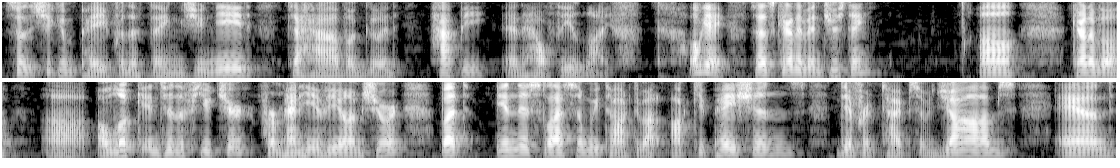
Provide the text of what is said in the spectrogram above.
so that you can pay for the things you need to have a good, happy, and healthy life. Okay, so that's kind of interesting. Uh, kind of a uh, a look into the future for many of you, I'm sure. But in this lesson, we talked about occupations, different types of jobs, and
